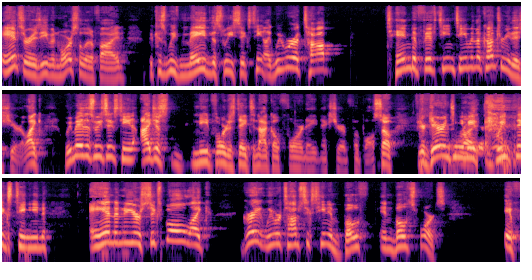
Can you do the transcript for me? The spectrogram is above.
answer is even more solidified because we've made the Sweet 16. Like we were a top 10 to 15 team in the country this year. Like we made the Sweet 16. I just need Florida State to not go four and eight next year in football. So if you're guaranteeing right. me the Sweet 16 and a New Year's Six Bowl, like great, we were top 16 in both in both sports. If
